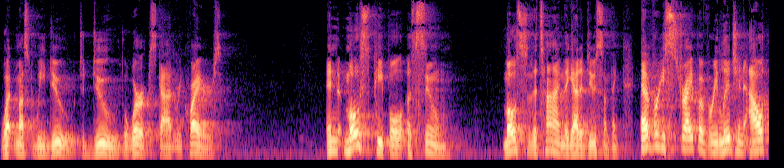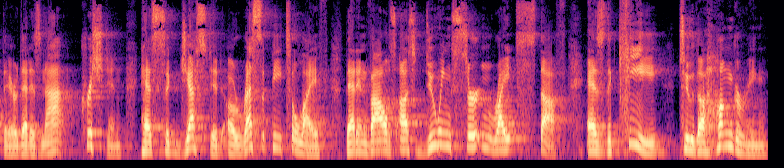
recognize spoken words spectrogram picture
What must we do to do the works God requires? And most people assume, most of the time, they got to do something. Every stripe of religion out there that is not Christian has suggested a recipe to life that involves us doing certain right stuff as the key to the hungering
